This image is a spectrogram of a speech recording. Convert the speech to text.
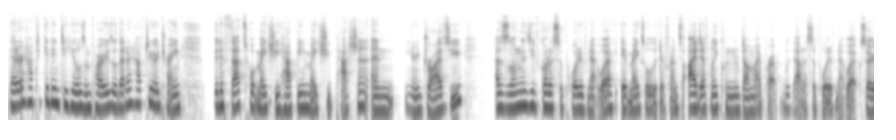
they don't have to get into heels and pose or they don't have to go train. But if that's what makes you happy, makes you passionate and, you know, drives you, as long as you've got a supportive network, it makes all the difference. I definitely couldn't have done my prep without a supportive network. So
